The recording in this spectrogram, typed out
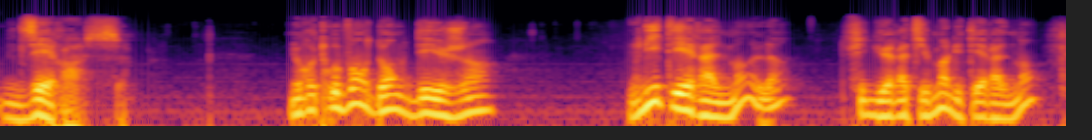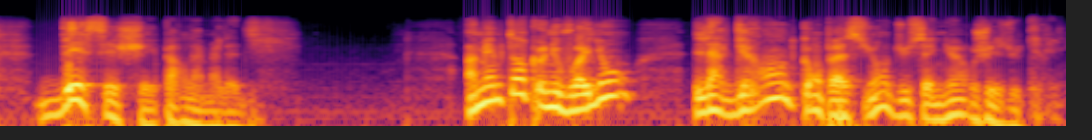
xéros. Nous retrouvons donc des gens littéralement, là, figurativement, littéralement, desséchés par la maladie. En même temps que nous voyons la grande compassion du Seigneur Jésus-Christ.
